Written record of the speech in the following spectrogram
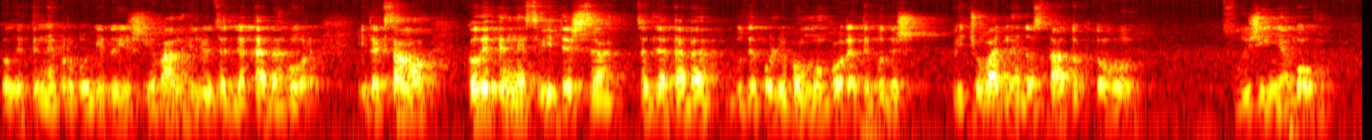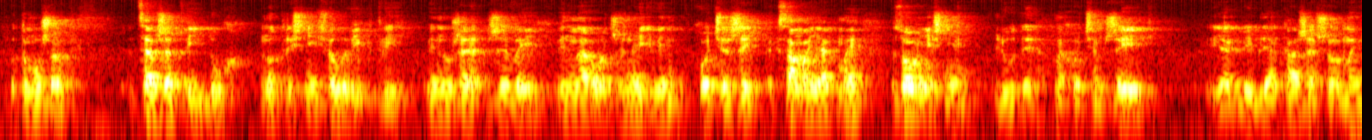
Коли ти не проповідуєш Євангелію, це для тебе горе. І так само, коли ти не світишся, це для тебе буде по-любому горе. Ти будеш відчувати недостаток того служіння Богу. Бо Тому що це вже твій дух, внутрішній чоловік твій, він вже живий, він народжений і він хоче жити. Так само, як ми зовнішні люди, ми хочемо жити, як Біблія каже, що ми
